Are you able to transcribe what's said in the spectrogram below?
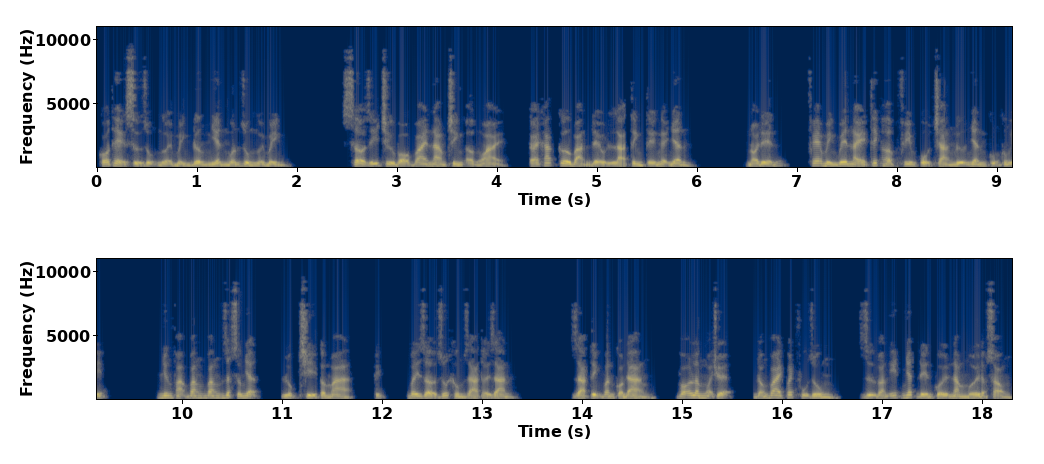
có thể sử dụng người mình đương nhiên muốn dùng người mình sở dĩ trừ bỏ vai nam chính ở ngoài, cái khác cơ bản đều là tinh tế nghệ nhân. Nói đến, phe mình bên này thích hợp phim cổ trang nữ nhân cũng không ít. Nhưng phạm băng băng rất sớm nhận, lục chỉ cầm ma, kịch, bây giờ rút không ra thời gian. Giả tịnh văn còn đang, võ lâm ngoại truyện, đóng vai quách phủ dùng dự đoán ít nhất đến cuối năm mới đọc xong.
